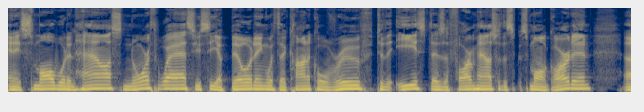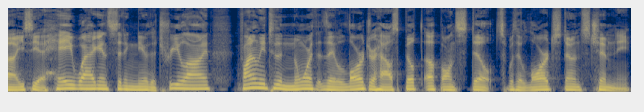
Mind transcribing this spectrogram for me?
and a small wooden house. Northwest, you see a building with a conical roof. To the east, there's a farmhouse with a small garden. Uh, you see a hay wagon sitting near the tree line. Finally, to the north is a larger house built up on stilts with a large stone chimney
